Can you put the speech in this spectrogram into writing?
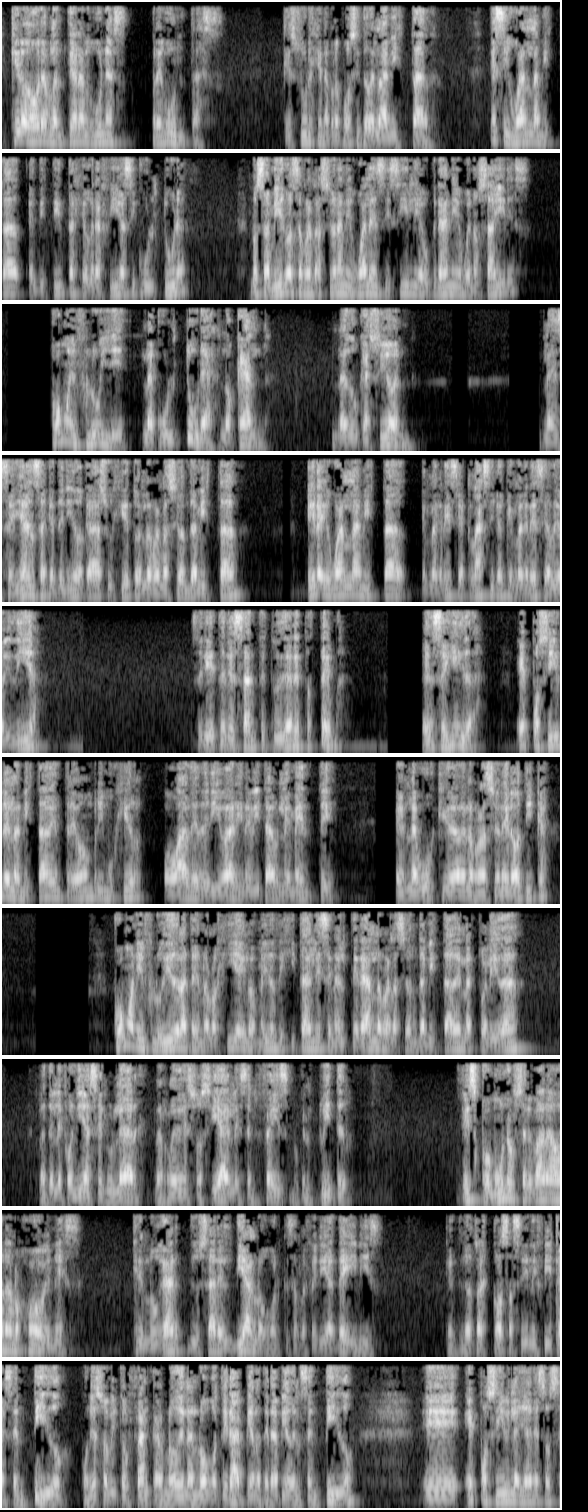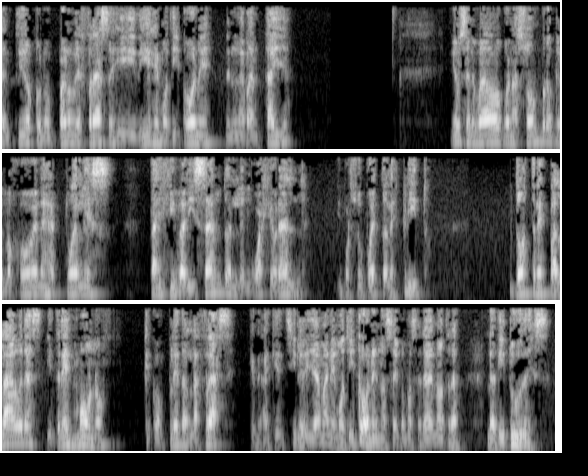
Quiero ahora plantear algunas preguntas que surgen a propósito de la amistad. ¿Es igual la amistad en distintas geografías y culturas? ¿Los amigos se relacionan igual en Sicilia, Ucrania y Buenos Aires? ¿Cómo influye la cultura local, la educación, la enseñanza que ha tenido cada sujeto en la relación de amistad? ¿Era igual la amistad en la Grecia clásica que en la Grecia de hoy día? Sería interesante estudiar estos temas. Enseguida, ¿Es posible la amistad entre hombre y mujer o ha de derivar inevitablemente en la búsqueda de la relación erótica? ¿Cómo han influido la tecnología y los medios digitales en alterar la relación de amistad en la actualidad? La telefonía celular, las redes sociales, el Facebook, el Twitter. Es común observar ahora a los jóvenes que en lugar de usar el diálogo al que se refería Davis, que entre otras cosas significa sentido, por eso Víctor Frank habló de la logoterapia, la terapia del sentido, eh, es posible hallar esos sentidos con un par de frases y diez emoticones en una pantalla. He observado con asombro que los jóvenes actuales están jibarizando el lenguaje oral y por supuesto el escrito. Dos, tres palabras y tres monos que completan la frase aquí en Chile le llaman emoticones, no sé cómo será en otras latitudes.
